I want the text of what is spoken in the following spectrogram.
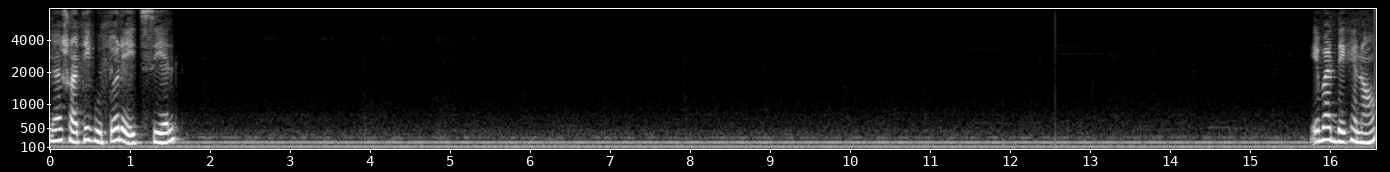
যার সঠিক উত্তর এইচ এবার দেখে নাও।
